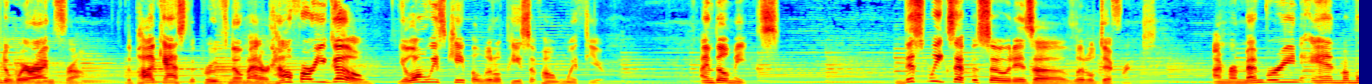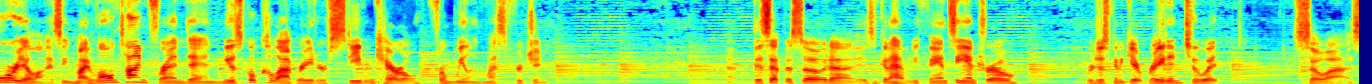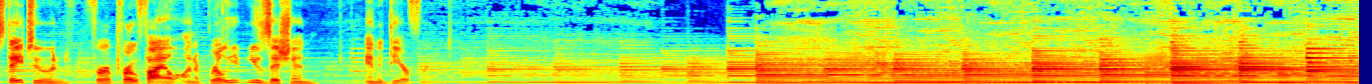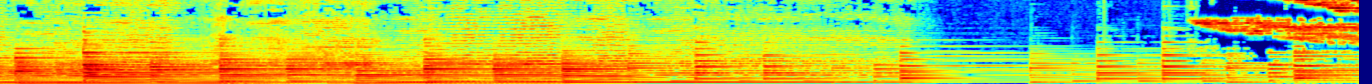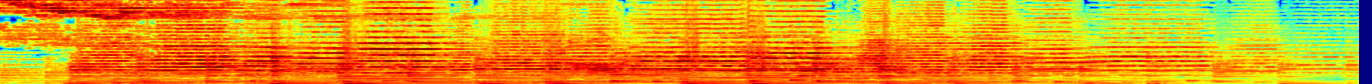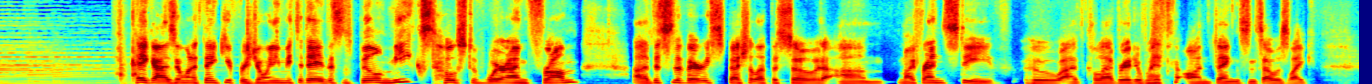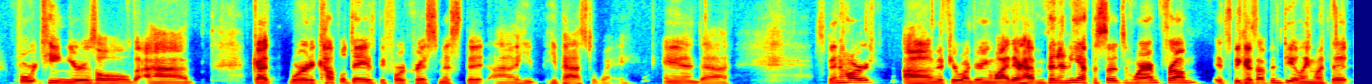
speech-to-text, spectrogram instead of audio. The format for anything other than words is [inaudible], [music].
Welcome to Where I'm From, the podcast that proves no matter how far you go, you'll always keep a little piece of home with you. I'm Bill Meeks. This week's episode is a little different. I'm remembering and memorializing my longtime friend and musical collaborator, Stephen Carroll from Wheeling, West Virginia. Uh, this episode uh, isn't going to have any fancy intro. We're just going to get right into it. So uh, stay tuned for a profile on a brilliant musician and a dear friend. Hey guys, I want to thank you for joining me today. This is Bill Meeks, host of Where I'm From. Uh, this is a very special episode. Um, my friend Steve, who I've collaborated [laughs] with on things since I was like 14 years old, uh, got word a couple days before Christmas that uh, he he passed away, and uh, it's been hard. Um, if you're wondering why there haven't been any episodes of Where I'm From, it's because I've been dealing with it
